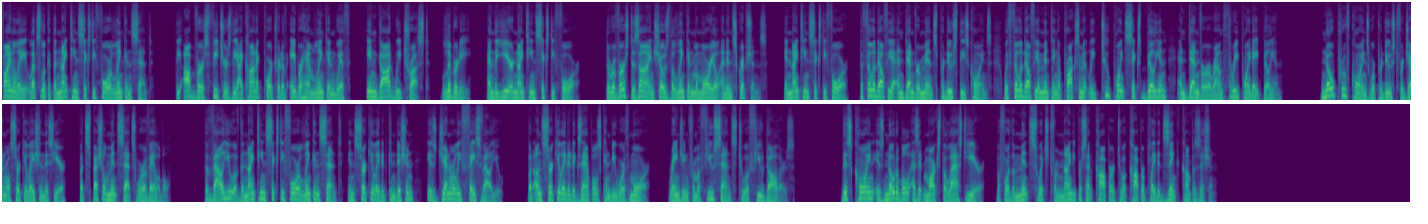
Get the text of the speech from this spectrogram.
Finally, let's look at the 1964 Lincoln cent. The obverse features the iconic portrait of Abraham Lincoln with In God We Trust, Liberty, and the year 1964. The reverse design shows the Lincoln Memorial and inscriptions. In 1964, the Philadelphia and Denver mints produced these coins, with Philadelphia minting approximately 2.6 billion and Denver around 3.8 billion. No proof coins were produced for general circulation this year, but special mint sets were available. The value of the 1964 Lincoln cent in circulated condition is generally face value, but uncirculated examples can be worth more, ranging from a few cents to a few dollars. This coin is notable as it marks the last year before the mint switched from 90% copper to a copper-plated zinc composition.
